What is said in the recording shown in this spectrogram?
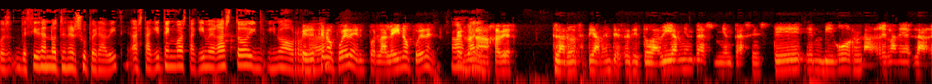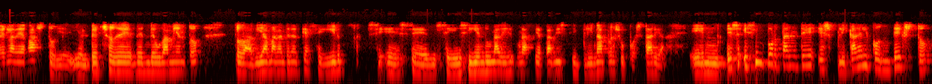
pues decidan no tener superávit? Hasta aquí tengo, hasta aquí me gasto y, no ahorro Pero es que no pueden, por la ley no pueden. Ah, Perdona, Javier. Claro, efectivamente. Es decir, todavía mientras mientras esté en vigor la regla de la regla de gasto y, el techo de, endeudamiento, todavía van a tener que seguir, seguir siguiendo una, cierta disciplina presupuestaria. Es, es importante explicar el contexto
